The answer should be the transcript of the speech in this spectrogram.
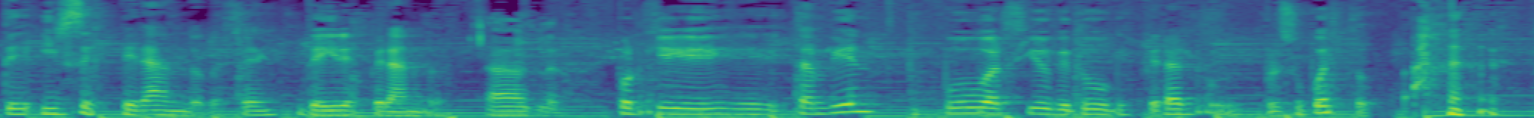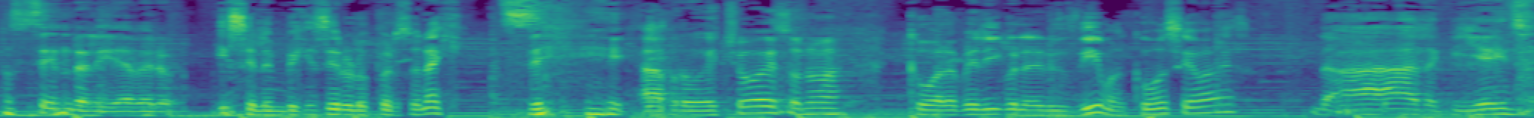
de irse esperando, ¿cachai? De ir esperando. Ah, claro. Porque eh, también pudo haber sido que tuvo que esperar por presupuesto. no sé en realidad, pero Y se le envejecieron los personajes. sí, aprovechó eso nomás. Como la película de Luz Dima. ¿Cómo se llama eso? Ah, taquillazo.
